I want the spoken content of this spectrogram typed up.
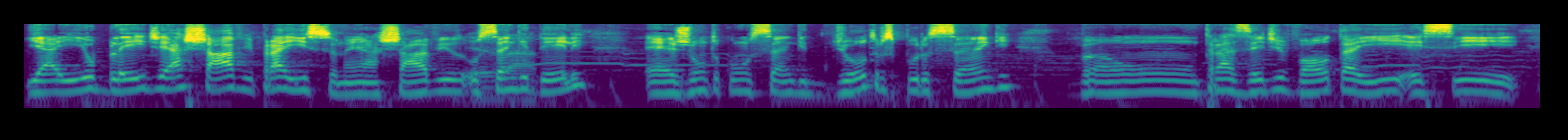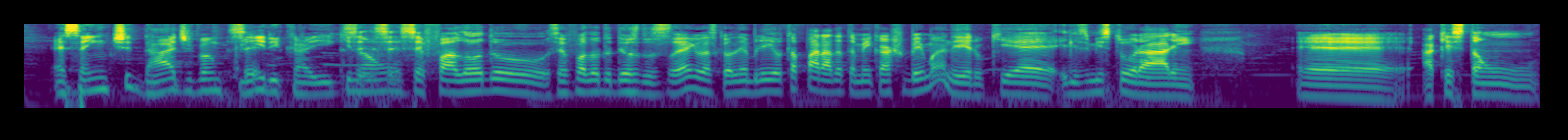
E aí o Blade é a chave para isso, né? A chave, o Exato. sangue dele, é, junto com o sangue de outros puros sangue, vão trazer de volta aí esse essa entidade vampírica cê, aí que cê, não. Você falou do. Você falou do Deus do Sangue, mas que eu lembrei outra parada também que eu acho bem maneiro, que é eles misturarem é, a questão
